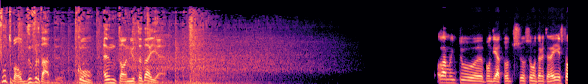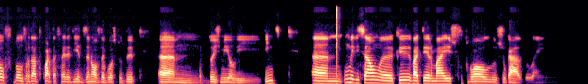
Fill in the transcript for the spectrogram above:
Futebol de Verdade com António Tadeia. Olá, muito uh, bom dia a todos. Eu sou António Tadeia. Este é o Futebol de Verdade de quarta-feira, dia 19 de agosto de um, 2020. Um, uma edição uh, que vai ter mais futebol jogado, em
